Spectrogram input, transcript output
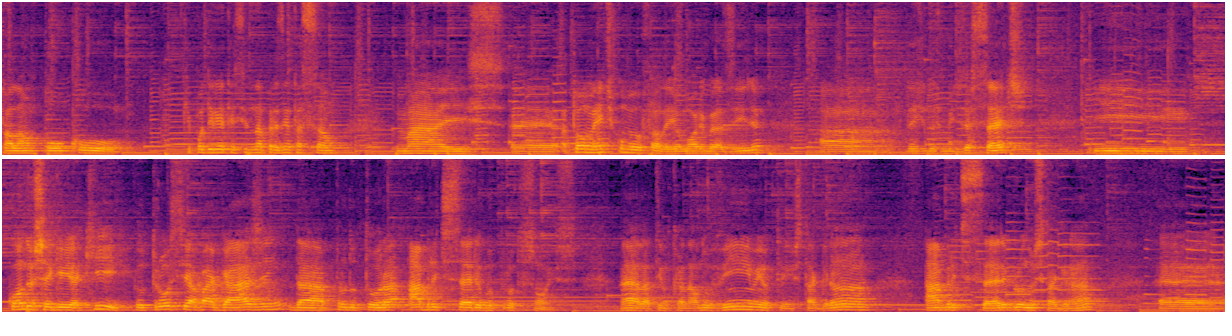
falar um pouco que poderia ter sido na apresentação. Mas é, atualmente, como eu falei, eu moro em Brasília há, desde 2017 e quando eu cheguei aqui, eu trouxe a bagagem da produtora Abrit Cérebro Produções. Ela tem um canal no Vimeo, tem Instagram, Abrit Cérebro no Instagram, é,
